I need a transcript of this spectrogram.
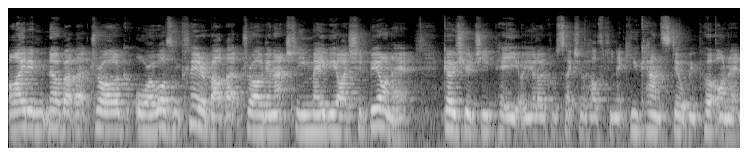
I didn't know about that drug or I wasn't clear about that drug and actually maybe I should be on it, go to your GP or your local sexual health clinic. You can still be put on it.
